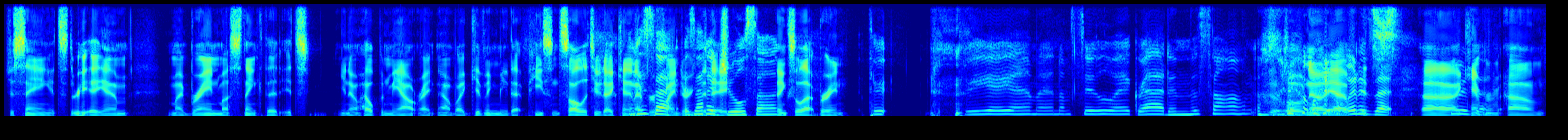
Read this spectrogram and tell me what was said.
just saying it's 3 a.m. My brain must think that it's, you know, helping me out right now by giving me that peace and solitude I can What never that? find Is during that the a day. Jewel song? Thanks a lot, brain. 3 a.m. and I'm still awake writing the song. Oh no, yeah. what is that? Uh, I Who is can't remember. Um,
